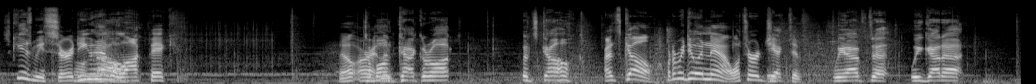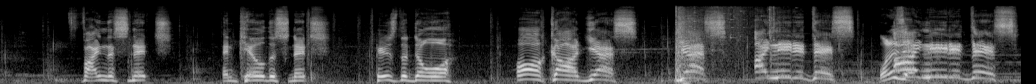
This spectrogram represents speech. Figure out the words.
Excuse me, sir. Do Oh, you have a no. lockpick? No. All right. Come on, then. Kakarot. Let's go. Let's go. What are we doing now? What's our objective? We have to. We gotta find the snitch and kill the snitch. Here's the door. Oh God, yes, yes! I needed this. What is it? I needed this.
